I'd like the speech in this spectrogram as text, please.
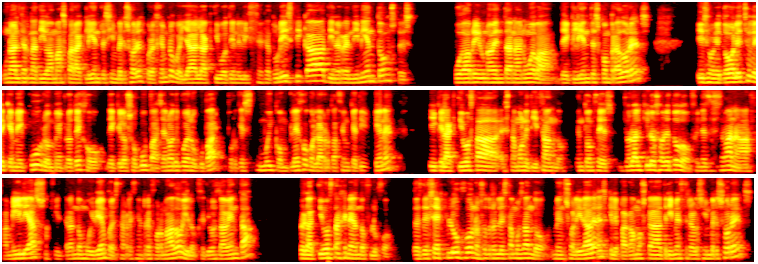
una, alternativa más para clientes inversores, por ejemplo, pues ya el activo tiene licencia turística, tiene rendimientos, entonces puedo abrir una ventana nueva de clientes compradores y sobre todo el hecho de que me cubro, me protejo de que los ocupas ya no te pueden ocupar porque es muy complejo con la rotación que tiene y que el activo está, está monetizando. Entonces, yo lo alquilo sobre todo fines de semana a familias, filtrando muy bien, pues está recién reformado y el objetivo es la venta pero el activo está generando flujo. Desde ese flujo nosotros le estamos dando mensualidades que le pagamos cada trimestre a los inversores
